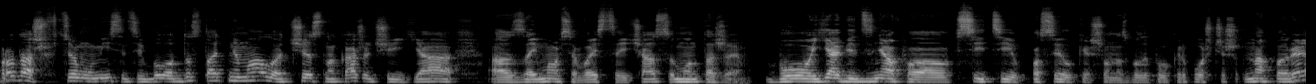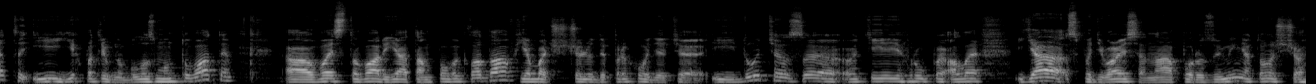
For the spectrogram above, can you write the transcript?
Продаж в цьому місяці було достатньо мало. Чесно кажучи, я займався весь цей час монтажем. Бо я відзняв е, всі ці посилки, що у нас були по Укрпошті, наперед, і їх потрібно було змонтувати. Весь товар я там повикладав. Я бачу, що люди приходять е, і йдуть з е, тієї групи, але я сподіваюся на порозуміння того, що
